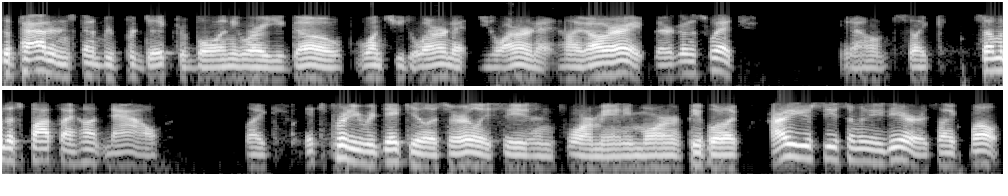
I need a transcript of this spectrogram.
the pattern is going to be predictable anywhere you go. Once you learn it, you learn it. Like, all right, they're going to switch. You know, it's like some of the spots I hunt now. Like, it's pretty ridiculous early season for me anymore. People are like, "How do you see so many deer?" It's like, well,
